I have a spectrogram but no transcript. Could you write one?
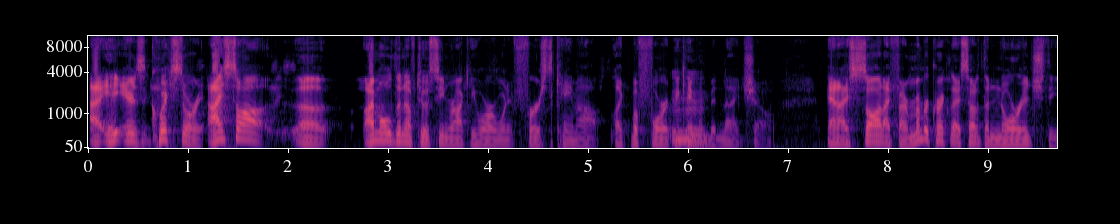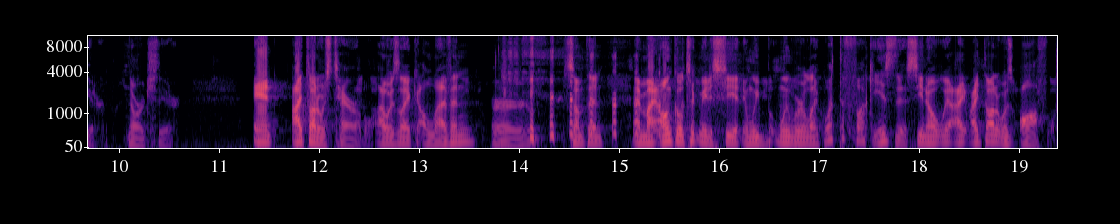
I, here's a quick story. I saw. Uh, I'm old enough to have seen Rocky Horror when it first came out, like before it became a Mhm. midnight show. And I saw it. If I remember correctly, I saw it at the Norridge Theater. Norridge Theater. And I thought it was terrible. I was like 11 or something, and my uncle took me to see it, and we we were like, "What the fuck is this?" You know, we- I, I thought it was awful.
